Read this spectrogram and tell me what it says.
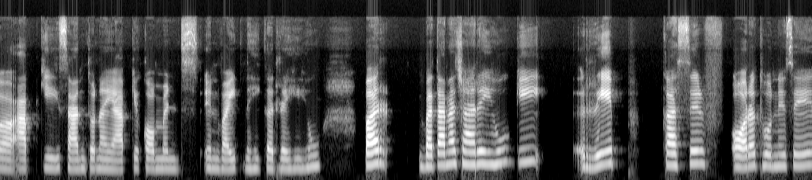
आपकी सांत्वना या आपके कमेंट्स इनवाइट नहीं कर रही हूँ। पर बताना चाह रही हूँ कि रेप का सिर्फ़ औरत होने से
